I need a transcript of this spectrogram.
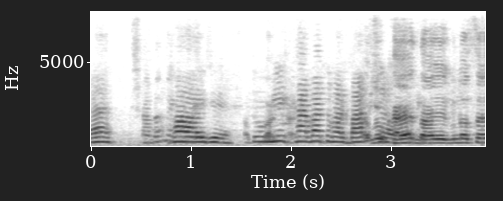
হ্যাঁ। হ্যাঁ এই যে তুমি খাবা তোমার বাপ এগুলো সহ খায় খাবে। তাই এগুলো সে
